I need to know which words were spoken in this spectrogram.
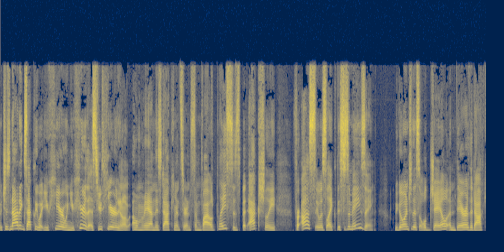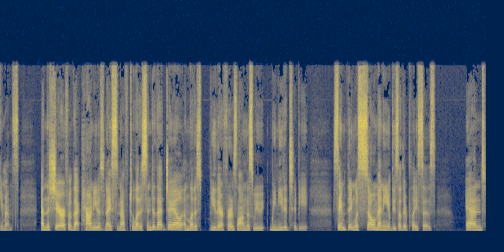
which is not exactly what you hear when you hear this. You hear, you know, oh man, these documents are in some wild places. But actually, for us, it was like, this is amazing. We go into this old jail and there are the documents. And the sheriff of that county was nice enough to let us into that jail and let us be there for as long as we, we needed to be. Same thing with so many of these other places. And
